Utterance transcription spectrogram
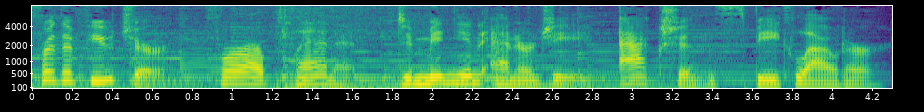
for the future, for our planet. Dominion Energy. Actions speak louder.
